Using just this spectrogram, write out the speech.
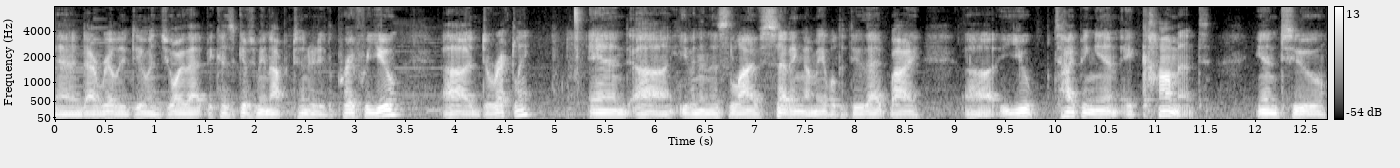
And I really do enjoy that because it gives me an opportunity to pray for you uh, directly. And uh, even in this live setting, I'm able to do that by uh, you typing in a comment into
